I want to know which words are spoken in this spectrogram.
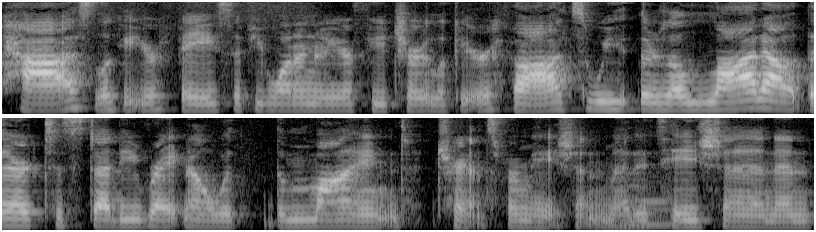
past, look at your face. If you want to know your future, look at your thoughts. We there's a lot out there to study right now with the mind transformation, mm-hmm. meditation, and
